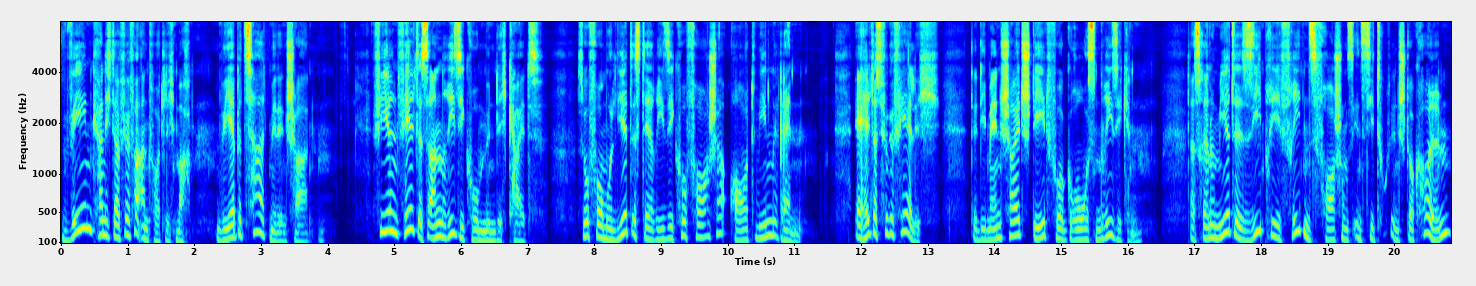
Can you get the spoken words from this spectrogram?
wen kann ich dafür verantwortlich machen? Wer bezahlt mir den Schaden? Vielen fehlt es an Risikomündigkeit. So formuliert es der Risikoforscher Ortwin Renn. Er hält das für gefährlich, denn die Menschheit steht vor großen Risiken. Das renommierte SIPRI Friedensforschungsinstitut in Stockholm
